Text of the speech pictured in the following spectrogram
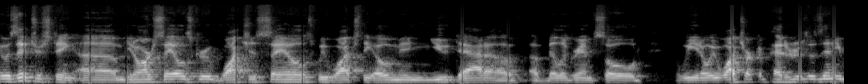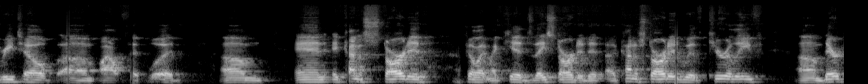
it was interesting um, you know our sales group watches sales we watch the OMMU data of, of milligrams sold we you know we watch our competitors as any retail um, outfit would um, and it kind of started I feel like my kids, they started it. I kind of started with Curaleaf. Um, their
